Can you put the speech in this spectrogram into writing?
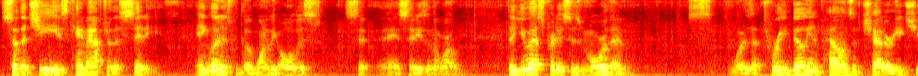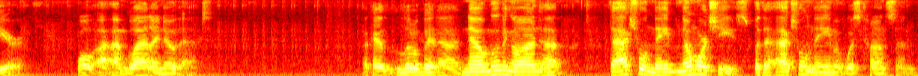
So the cheese came after the city. England is the, one of the oldest eh, cities in the world. The U.S. produces more than what is that? Three billion pounds of cheddar each year. Well, I, I'm glad I know that. Okay, a little bit. Uh, now, moving on. Uh, the actual name, no more cheese, but the actual name of Wisconsin,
